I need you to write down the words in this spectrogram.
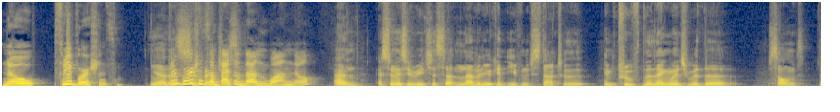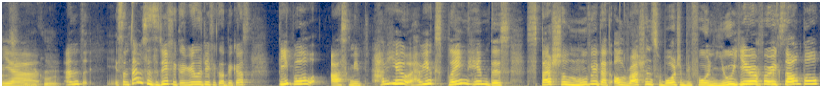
know three versions. Yeah, Three versions super are better than one, no? And as soon as you reach a certain level, you can even start to improve the language with the songs. That's yeah. really cool. And sometimes it's difficult, really difficult, because people ask me, "Have you have you explained him this special movie that all Russians watch before New Year, for example?"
